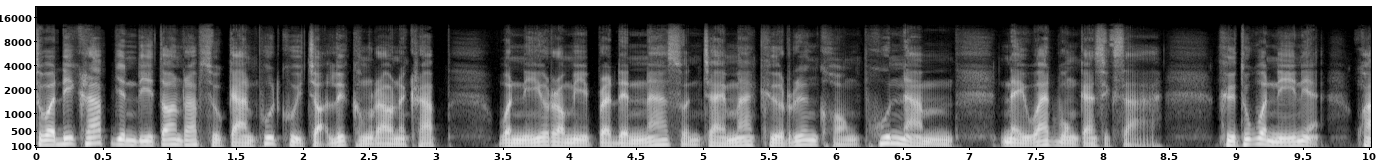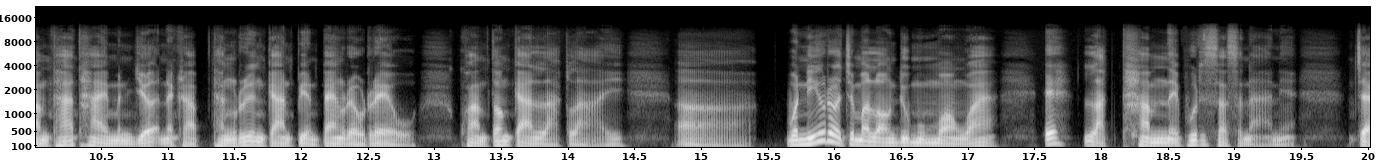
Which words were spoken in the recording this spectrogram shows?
สวัสดีครับ ยินดีต้อนรับสู่การพูดคุยเจาะลึกของเรานะครับ วันนี้เรามีประเด็นน่าสนใจมากคือเรื่องของผู้นำในแวดวงการศึกษา คือทุกวันนี้เนี่ยความท้าทายมันเยอะนะครับ ทั้งเรื่องการเปลี่ยนแปลงเร็วๆ ความต้องการหลากหลาย วันนี้เราจะมาลองดูมุมมองว่า เอ๊ะ หลักธรรมในพุทธศาสนาเนี่ยจะ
